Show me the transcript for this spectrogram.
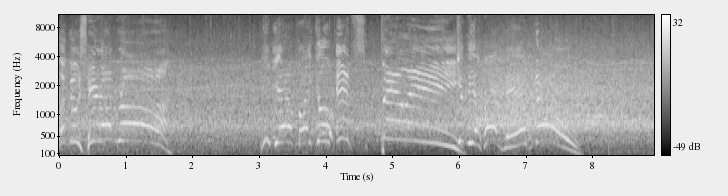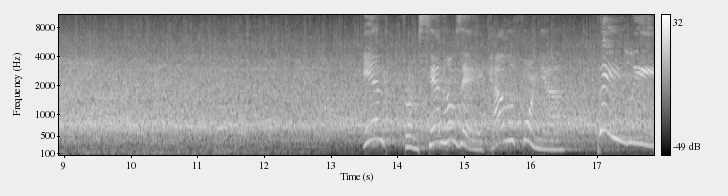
Look who's here on Raw! Yeah, Michael! It's Bayley! Give me a hug, man! No! And from San Jose, California, Bayley.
